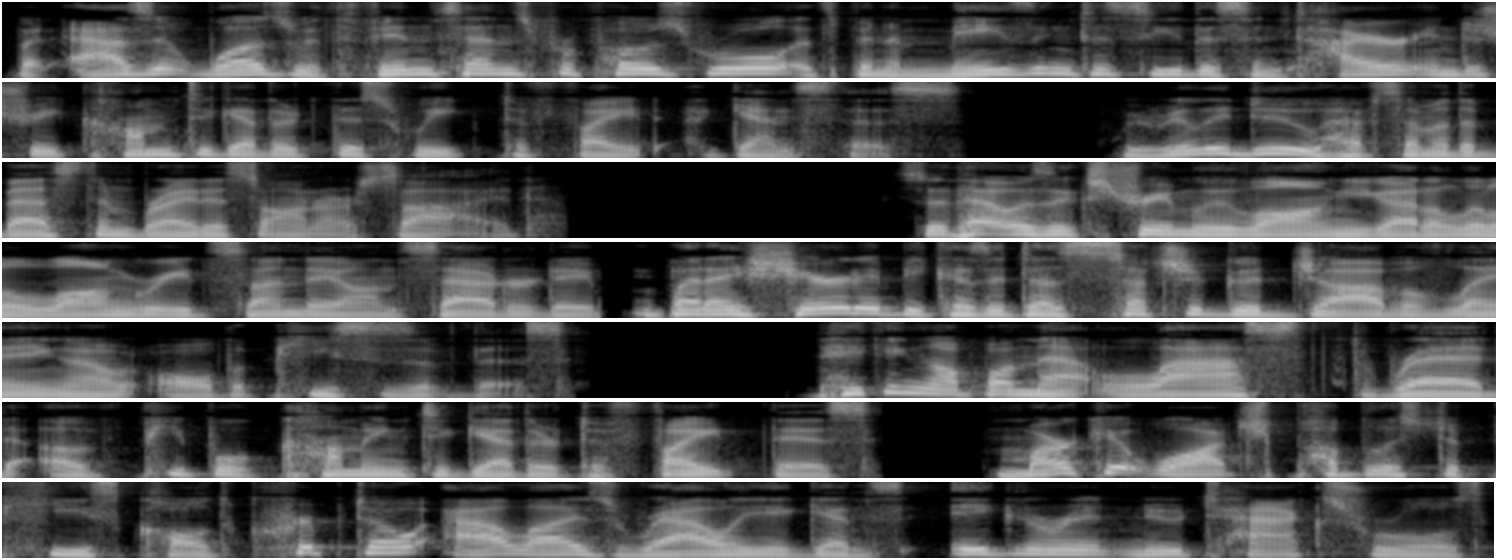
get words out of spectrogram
But as it was with FinCEN's proposed rule, it's been amazing to see this entire industry come together this week to fight against this. We really do have some of the best and brightest on our side. So that was extremely long. You got a little long read Sunday on Saturday, but I shared it because it does such a good job of laying out all the pieces of this. Picking up on that last thread of people coming together to fight this, MarketWatch published a piece called Crypto Allies Rally Against Ignorant New Tax Rules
